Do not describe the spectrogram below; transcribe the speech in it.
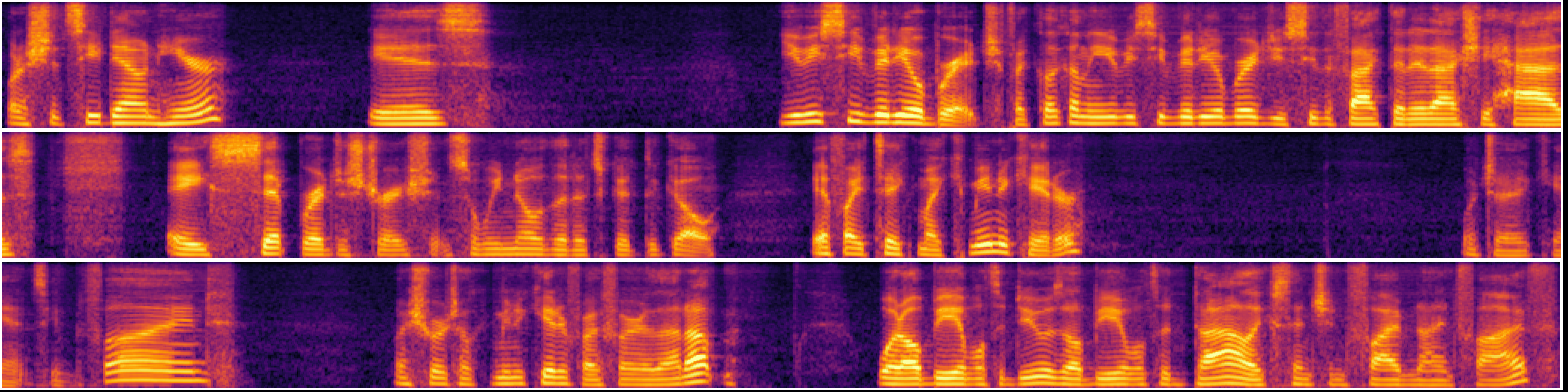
What I should see down here is UVC video bridge. If I click on the UVC video bridge, you see the fact that it actually has a SIP registration. So we know that it's good to go. If I take my communicator, which I can't seem to find, my ShoreTel communicator, if I fire that up, what I'll be able to do is I'll be able to dial extension 595.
